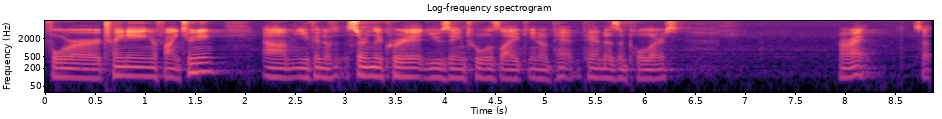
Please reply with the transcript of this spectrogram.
for training or fine tuning. Um, you can certainly query it using tools like you know pandas and polars. All right, so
